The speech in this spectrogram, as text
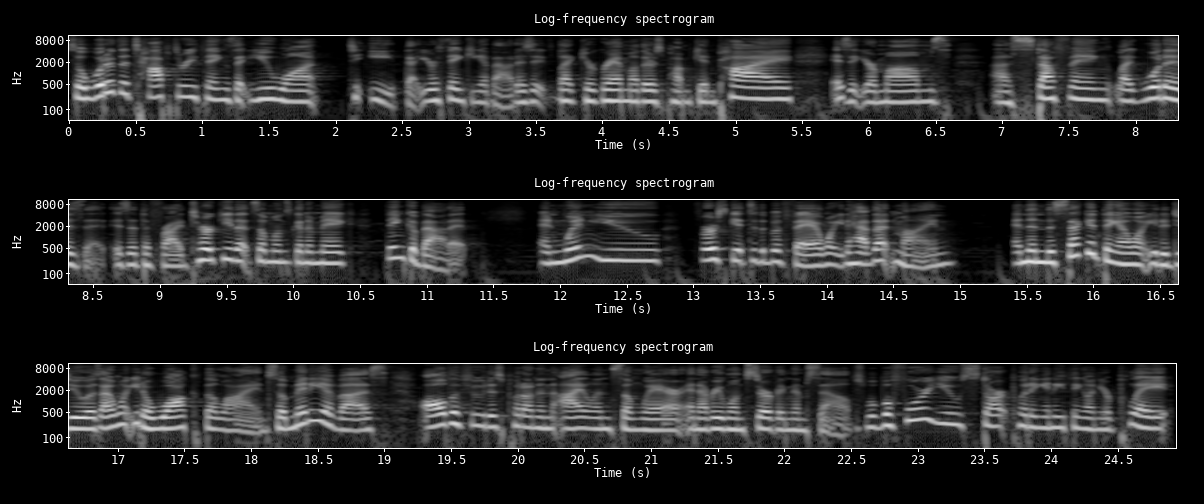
So, what are the top three things that you want to eat that you're thinking about? Is it like your grandmother's pumpkin pie? Is it your mom's uh, stuffing? Like, what is it? Is it the fried turkey that someone's going to make? Think about it. And when you first get to the buffet, I want you to have that in mind. And then the second thing I want you to do is I want you to walk the line. So many of us, all the food is put on an island somewhere and everyone's serving themselves. Well, before you start putting anything on your plate,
